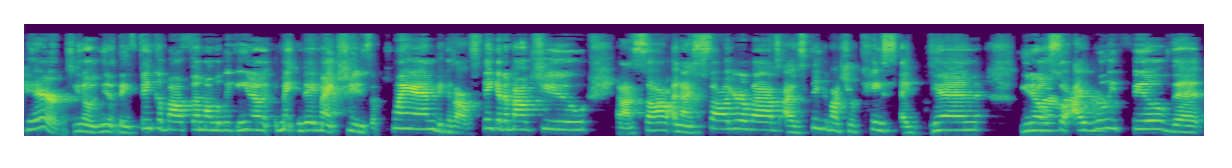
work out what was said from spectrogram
cares, you know, you know they think about them on the weekend, you know, may, they might change the plan because I was thinking about you and I saw and I saw your labs. I was thinking about your case again, you know, so I really feel that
